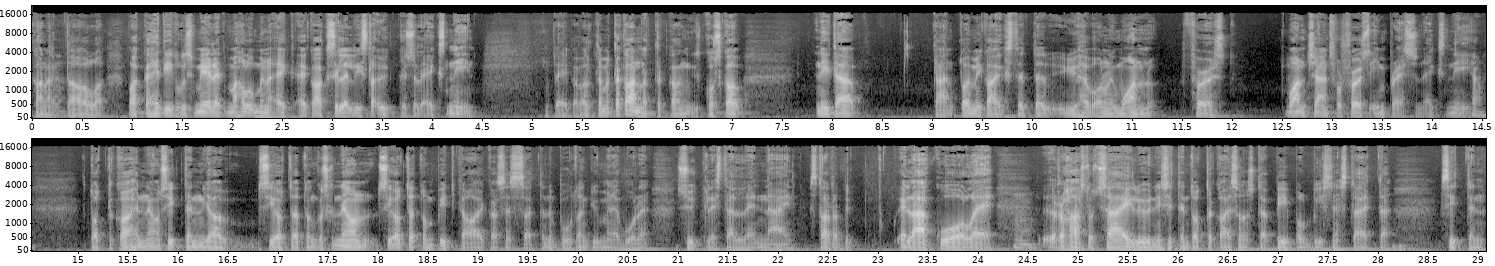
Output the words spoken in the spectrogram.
Kannattaa okay. olla. Vaikka heti tulisi mieleen, että mä haluan mennä ek- ekaksi sille lista ykköselle, eikö niin? Mutta eipä välttämättä kannattakaan, koska niitä, tämä toimii kaikista, että you have only one first, one chance for first impression, eikö niin? Ja. Totta kai ne on sitten, ja sijoittajat on, koska ne on, sijoittajat on pitkäaikaisessa, että ne puhutaan kymmenen vuoden sykleistä tälleen näin. Startupit elää, kuolee, hmm. rahastot säilyy, niin sitten totta kai se on sitä people businessta, että sitten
